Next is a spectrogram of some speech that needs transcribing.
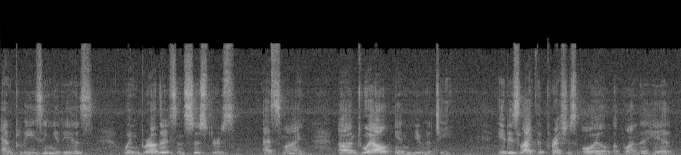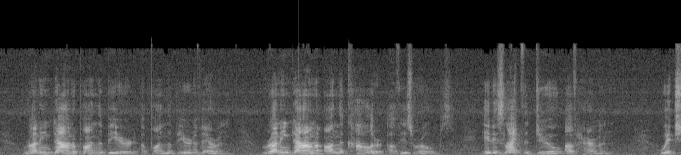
and pleasing it is when brothers and sisters, that's mine, uh, dwell in unity. It is like the precious oil upon the head, running down upon the beard, upon the beard of Aaron, running down on the collar of his robes. It is like the dew of Hermon, which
